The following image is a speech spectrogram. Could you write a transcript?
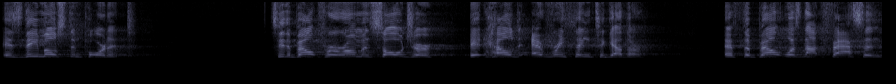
is the most important. See, the belt for a Roman soldier, it held everything together. If the belt was not fastened,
